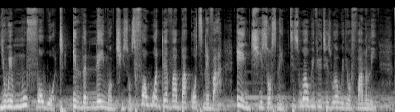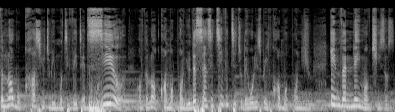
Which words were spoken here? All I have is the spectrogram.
You will move forward in the name of Jesus. Forward ever, backwards never. In Jesus' name. It is well with you, it is well with your family. The Lord will cause you to be motivated. Seal of the Lord come upon you. The sensitivity to the Holy Spirit come upon you. In the name of Jesus.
